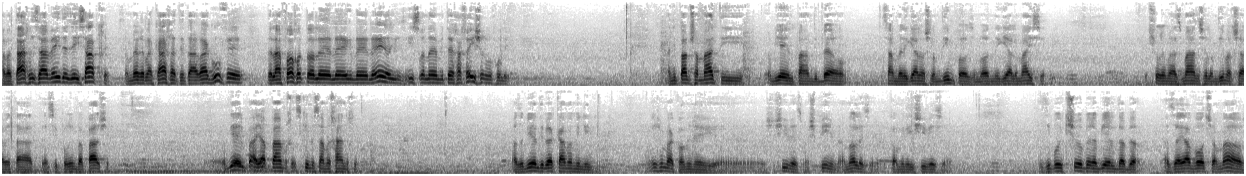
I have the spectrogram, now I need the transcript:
אבל תכלס האביידה זה איסבכה. זאת אומרת, לקחת את הרע גופה ולהפוך אותו ישראל מתוך החשר וכולי. אני פעם שמעתי, רבי יעל פעם דיבר, שם בנגיע למה שלומדים פה, זה מאוד נגיע למייסה. קשור עם הזמן שלומדים עכשיו את הסיפורים בפרשה. רבי יעל היה פעם סקינוס המחנכים. אז רבי יעל דיבר כמה מילים. יש שם כל מיני שיבס, משפיעים, אנולס, כל מיני ישיבס. אז דיברו קשור ברבי יעל לדבר. אז זה היה וורד שאמר,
